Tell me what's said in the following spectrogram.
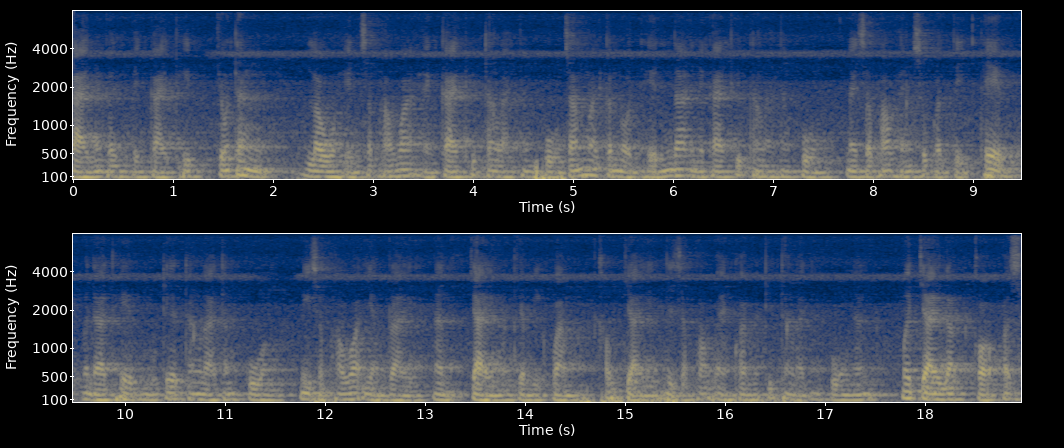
กายนั้นก็จะเป็นกายทิพย์จนทั้ง เราเห็นสภาวะแห่งกายทิพย์ทั้งหลายทั้งปวงสามารถกำหนดเห็นได้ในกายทิพย์ทั้งหลายทั้งปวงในสภาวะแห่งสุคติเทพบรรดาเทพหมู่เทพทั้งหลายทั้งปวง มีสภาวะอย่างไรนั่นใจมันจะมีความเข้าใจในสภาวะแห่งความเป็นทิพย์ทั้งหลายทั้งปวงนั้น เมื่อใจเราเกาะกระแส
